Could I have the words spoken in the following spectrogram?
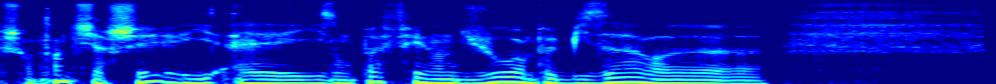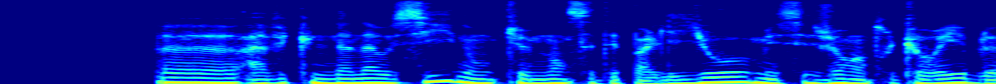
Je suis en train de chercher. et ils ont pas fait un duo un peu bizarre euh, euh, avec une nana aussi. Donc euh, non, c'était pas Lio, mais c'est genre un truc horrible.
